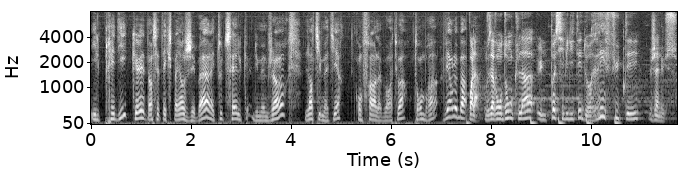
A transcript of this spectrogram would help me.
Il prédit que dans cette expérience G-bar et toutes celles du même genre, l'antimatière qu'on fera en laboratoire tombera vers le bas. Voilà, nous avons donc là une possibilité de réfuter Janus.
